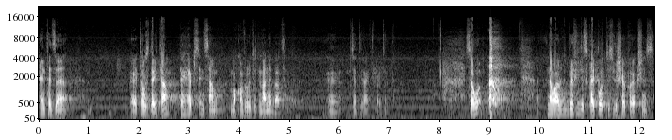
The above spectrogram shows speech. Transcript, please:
enter the, uh, those data, perhaps in some more convoluted manner, but uh, that's right by that. So now I will briefly describe what these Lüscher corrections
